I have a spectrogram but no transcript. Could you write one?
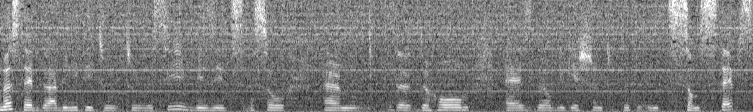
must have the ability to, to receive visits. So um, the the home has the obligation to put in some steps uh,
